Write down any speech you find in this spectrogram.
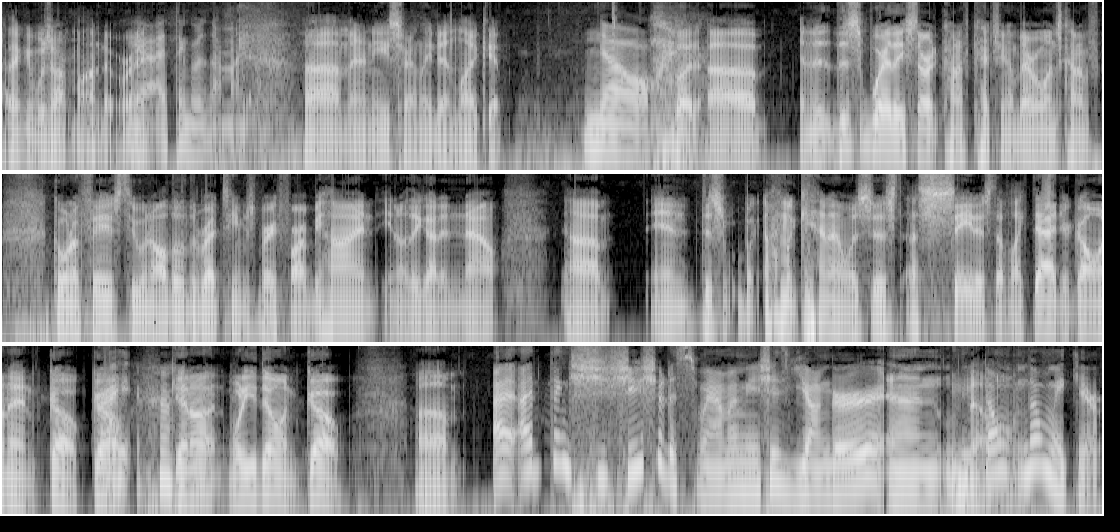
I think it was Armando, right? Yeah, I think it was Armando. Um, and he certainly didn't like it. No. But uh, and th- this is where they started kind of catching up. Everyone's kind of going to phase two, and although the red team's very far behind, you know they got in and out. Um, and this McKenna was just a sadist of like, Dad, you're going in, go, go, Right? get on. What are you doing? Go. Um, I, I think she, she should have swam. I mean, she's younger, and No. don't don't make your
